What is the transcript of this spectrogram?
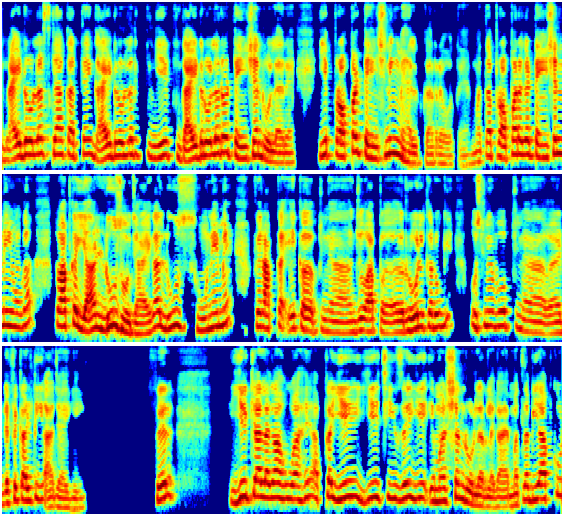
गाइड रोलर्स क्या करते हैं? गाइड रोलर, ये गाइड रोलर और टेंशन रोलर है, ये प्रॉपर टेंशनिंग में हेल्प कर रहे होते हैं मतलब प्रॉपर अगर टेंशन नहीं होगा तो आपका यार्न लूज हो जाएगा लूज होने में फिर आपका एक जो आप रोल करोगे, उसमें वो डिफ़िकल्टी आ जाएगी। फिर ये क्या लगा हुआ है आपका? ये ये चीज़ है, ये इमर्शन रोलर लगा है। मतलब ये आपको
